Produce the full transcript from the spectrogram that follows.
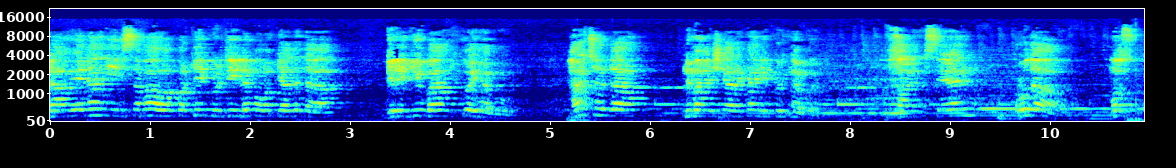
ناوهێنانی سەما و هەپەڕکێی کوردی لەم ئۆڵۆمپیادەدا گرنگی و بایەخی خۆی هەبوو، هەرچەندە نمایشکارەکانی کورد نەبوون. خالید حسێن، رووداو، مۆسکۆ.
